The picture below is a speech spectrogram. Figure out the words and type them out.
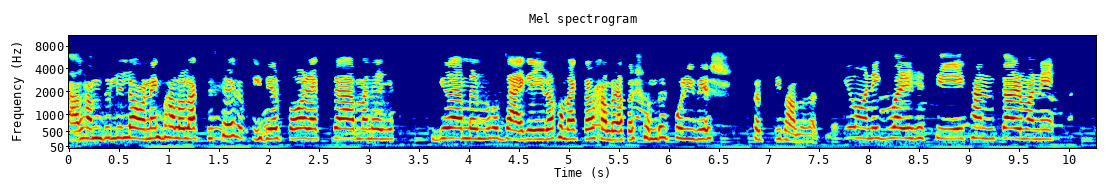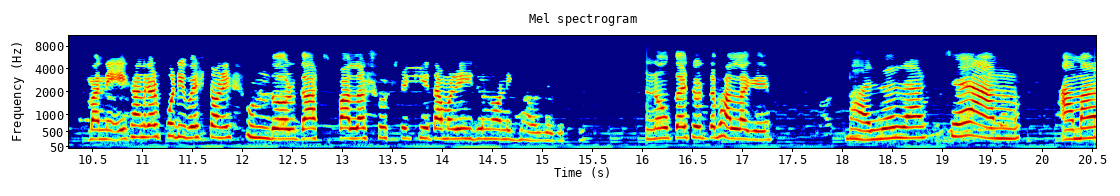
আলহামদুলিল্লাহ অনেক ভালো লাগতেছে। ঈদের পর একটা মানে গ্রামের মতো জায়গা এরকম একটা ভালো এত সুন্দর পরিবেশ সত্যি ভালো লাগল। কেউ অনেকবার এসেছি এখানকার মানে মানে এখানকার পরিবেশটা অনেক সুন্দর গাছপালা সর্ষে ক্ষেত আমার এই জন্য অনেক ভালো লেগেছে। নৌকায় চড়তে ভালো লাগে। ভালো লাগছে আমার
